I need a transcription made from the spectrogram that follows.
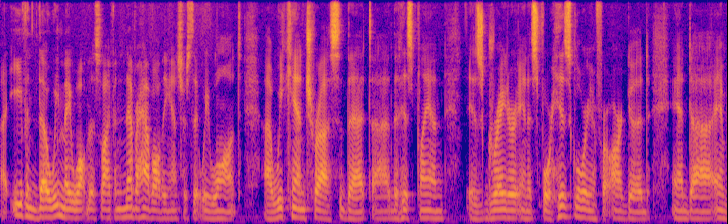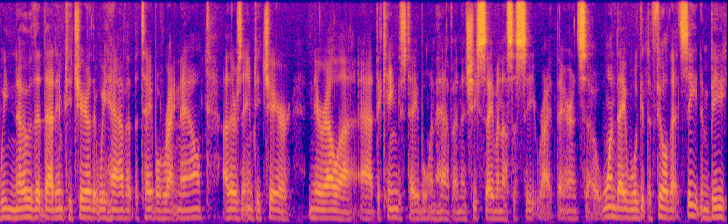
uh, even though we may walk this life and never have all the answers that we want, uh, we can trust that, uh, that His plan is greater and it's for His glory and for our good. And, uh, and we know that that empty chair that we have at the table right now, uh, there's an empty chair near Ella at the King's table in heaven, and she's saving us a seat right there. And so one day we'll get to fill that seat and be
